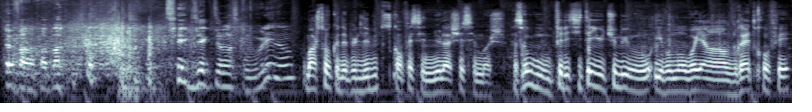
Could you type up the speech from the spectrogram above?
enfin papa. c'est exactement ce qu'on voulait non Moi je trouve que depuis le début tout ce qu'on fait c'est nul à chier, c'est moche. Ça se trouve vous me félicitez YouTube, ils vont, ils vont m'envoyer un vrai trophée.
